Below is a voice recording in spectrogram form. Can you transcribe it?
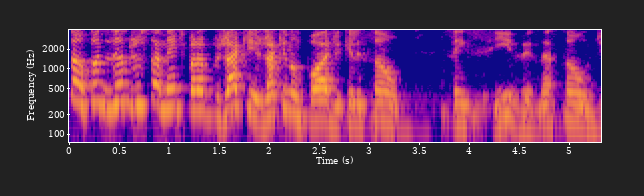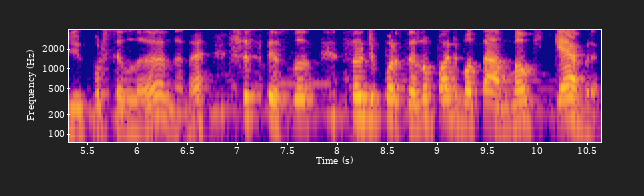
Não, tô dizendo justamente para já que já que não pode, que eles são sensíveis, né? São de porcelana, né? Essas pessoas são de porcelana, não pode botar a mão que quebra.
